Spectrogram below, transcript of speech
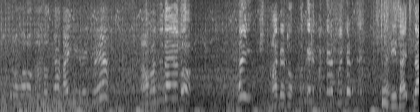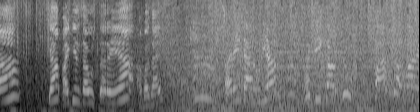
દીકરો મારો ગાંડો ક્યાં ભાગી રહી ગયો આ બાજુ જ તો આ બેઠો. પકડ પકડ પકડ. સાહેબ ના. ક્યાં ભાગીને જાઉં તારે હે? આ બધા અરે દારૂડિયા હજી કહું છું પાછો વળ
